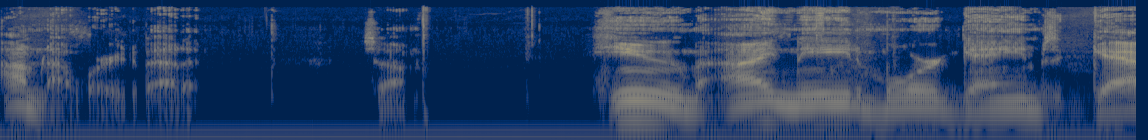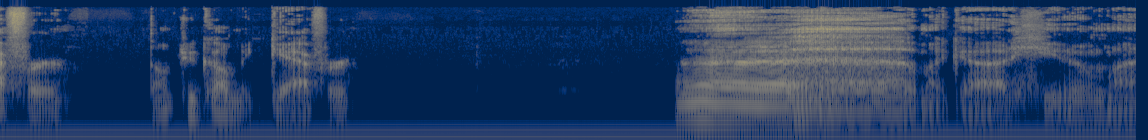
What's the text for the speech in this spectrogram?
I'm not worried about it. So, Hume, I need more games. Gaffer, don't you call me Gaffer. Uh, oh my God, Hume, I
